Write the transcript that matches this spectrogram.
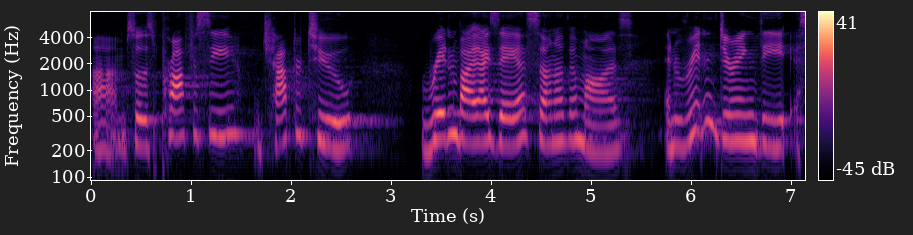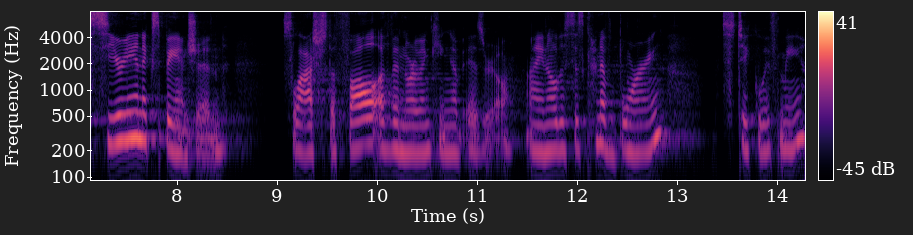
Um, so, this prophecy in chapter 2, written by Isaiah, son of Amoz, and written during the Assyrian expansion slash the fall of the northern king of Israel. I know this is kind of boring, but stick with me.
